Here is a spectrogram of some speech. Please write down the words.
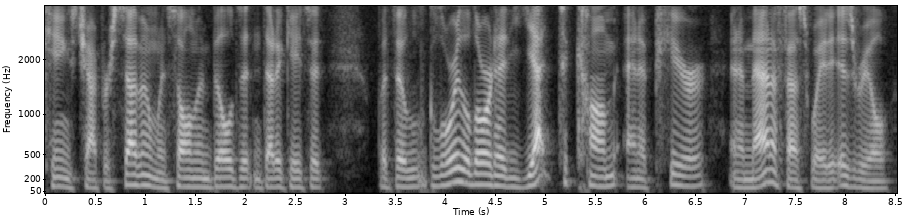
Kings chapter 7 when Solomon builds it and dedicates it. But the glory of the Lord had yet to come and appear in a manifest way to Israel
